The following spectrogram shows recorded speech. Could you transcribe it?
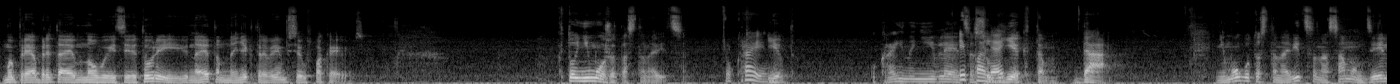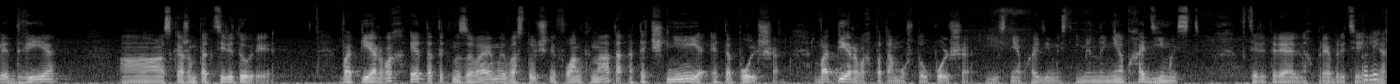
мы приобретаем новые территории, и на этом на некоторое время все успокаиваемся. Кто не может остановиться? Украина. И вот Украина не является субъектом. Да. Не могут остановиться на самом деле две, а, скажем так, территории. Во-первых, это так называемый восточный фланг НАТО, а точнее это Польша. Во-первых, потому что у Польши есть необходимость, именно необходимость в территориальных приобретениях.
